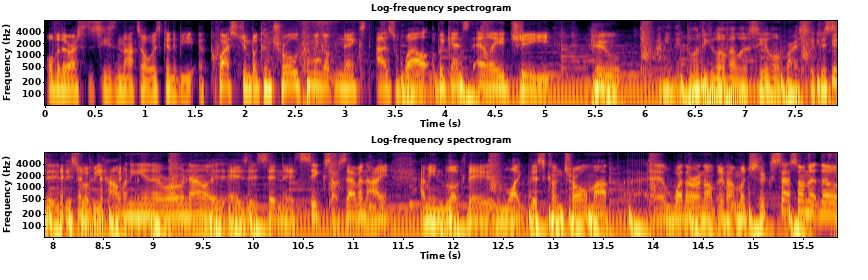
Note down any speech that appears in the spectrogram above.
over the rest of the season? That's always going to be a question. But Control coming up next as well, up against LAG, who, I mean, they bloody love El Asilo, Bryce. This this will be how many in a row now? Is, is it sitting at six or seven? I I mean, look, they like this Control map. Uh, whether or not they've had much success on it though,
